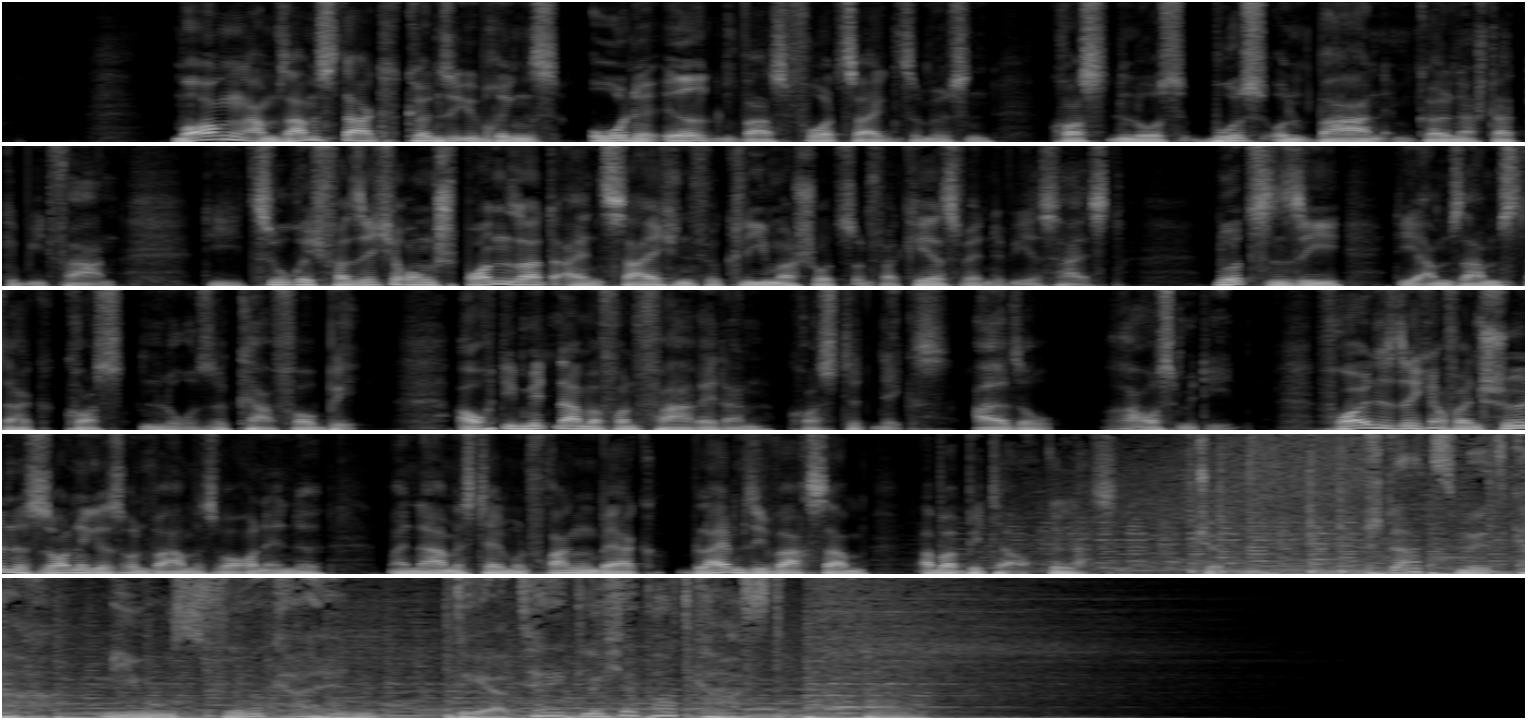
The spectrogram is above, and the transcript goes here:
Morgen am Samstag können Sie übrigens, ohne irgendwas vorzeigen zu müssen, kostenlos Bus und Bahn im Kölner Stadtgebiet fahren. Die Zurich Versicherung sponsert ein Zeichen für Klimaschutz und Verkehrswende, wie es heißt. Nutzen Sie die am Samstag kostenlose KVB. Auch die Mitnahme von Fahrrädern kostet nichts. Also raus mit ihnen. Freuen Sie sich auf ein schönes, sonniges und warmes Wochenende. Mein Name ist Helmut Frankenberg. Bleiben Sie wachsam, aber bitte auch gelassen. Tschüss. Stadt mit K. News für Köln. Der tägliche Podcast.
